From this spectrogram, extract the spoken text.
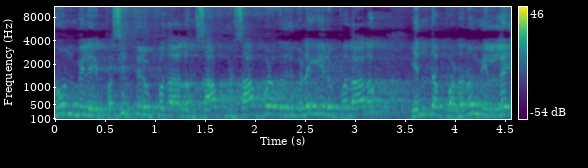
நோன்பிலே பசித்திருப்பதாலும் சாப்பிடுவது விலகி இருப்பதாலும் எந்த பலனும் இல்லை.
